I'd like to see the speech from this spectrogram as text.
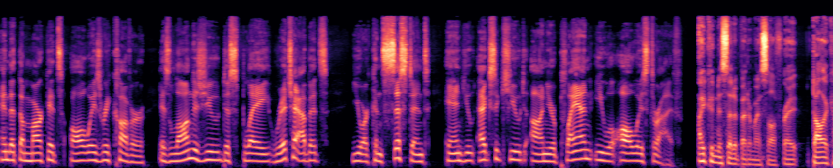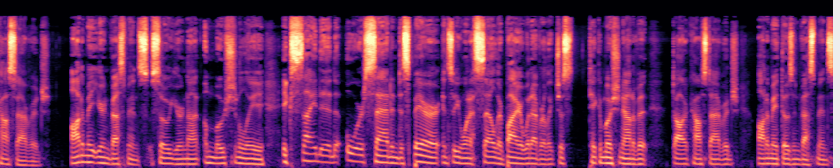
and that the markets always recover as long as you display rich habits you are consistent, and you execute on your plan, you will always thrive. I couldn't have said it better myself, right? Dollar cost average. Automate your investments so you're not emotionally excited or sad and despair. And so you want to sell or buy or whatever. Like just take emotion out of it. Dollar cost average. Automate those investments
